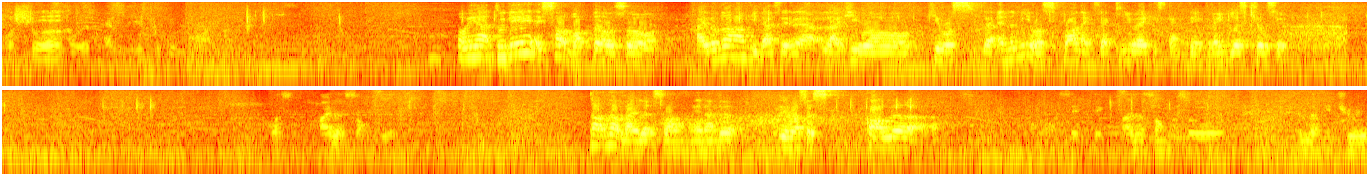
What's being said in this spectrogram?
for sure. I would have emptied to be more. Oh yeah, today I saw a bottle also. I don't know how he does it. eh. Like he will, he was the enemy will spawn exactly where he's standing, then he just kills it. What's pilot song here? Not not Violet Song, another. It was a scholar. Same thing. Pilot song also in the mutual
